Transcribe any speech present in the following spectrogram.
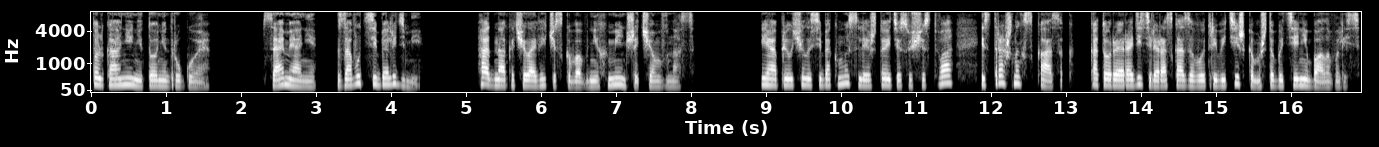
Только они ни то, ни другое. Сами они зовут себя людьми. Однако человеческого в них меньше, чем в нас. Я приучила себя к мысли, что эти существа из страшных сказок, которые родители рассказывают ребятишкам, чтобы те не баловались.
